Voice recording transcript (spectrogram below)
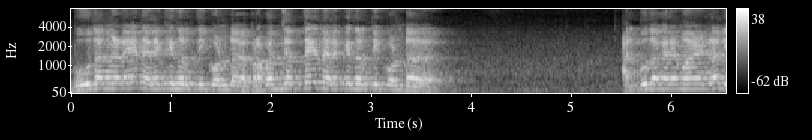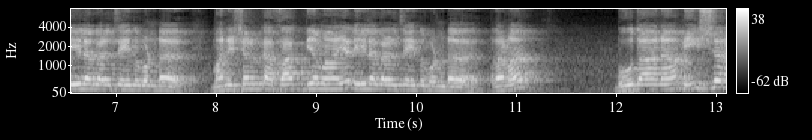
ഭൂതങ്ങളെ നിലക്കി നിർത്തിക്കൊണ്ട് പ്രപഞ്ചത്തെ നിലക്കി നിർത്തിക്കൊണ്ട് അത്ഭുതകരമായിട്ടുള്ള ലീലകൾ ചെയ്തുകൊണ്ട് മനുഷ്യർക്ക് അസാധ്യമായ ലീലകൾ ചെയ്തുകൊണ്ട് അതാണ് ഭൂതാനാം ഈശ്വര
